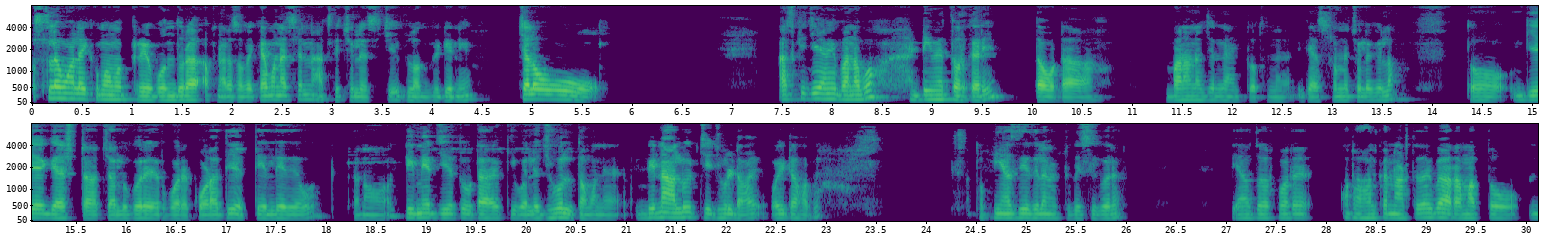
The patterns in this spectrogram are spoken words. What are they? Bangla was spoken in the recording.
আসসালামু আলাইকুম আমার প্রিয় বন্ধুরা, আপনারা সবাই কেমন আছেন? আজকে চলে এসেছি ব্লগ ভিডিও নিয়ে। চলো। আজকে যে আমি বানাবো ডিমের তরকারি, তা ওটা বানানোর জন্য আমি প্রথমে গ্যাস রুমে চলে গেলাম। তো গিয়ে গ্যাসটা চালু করে এরপরে কড়া দিয়ে তেল দিয়ে দেবো। কেন, ডিমের যেহেতু ওটা কি বলে ঝোল, তো মানে বিনা আলুর যে ঝোলটা হয়, ওইটা হবে। তো পেঁয়াজ দিয়ে দিলাম একটু বেশি করে। পেঁয়াজ দেওয়ার পরে ওটা হালকা নাড়তে থাকবে। আর আমার তো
